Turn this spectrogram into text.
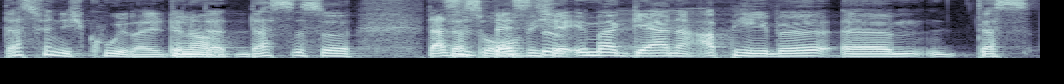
Das finde ich cool, weil genau. da, das ist so, das, das ist worauf Beste. ich ja immer gerne abhebe, ähm, dass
